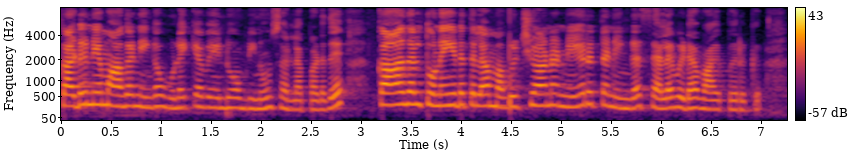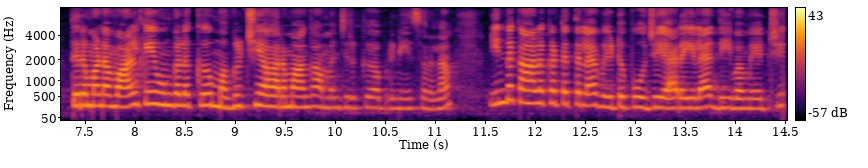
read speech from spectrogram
கடினமாக நீங்கள் உழைக்க வேண்டும் அப்படின்னும் சொல்லப்படுது. காதல் துணையிடத்தில் மகிழ்ச்சியான நேரத்தை நீங்கள் செலவிட வாய்ப்பு இருக்குது திருமண வாழ்க்கை உங்களுக்கு மகிழ்ச்சிகரமாக அமைஞ்சிருக்கு அப்படின்னு சொல்லலாம். இந்த காலகட்டத்தில் வீட்டு பூஜை அறையில் தீபம் ஏற்றி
